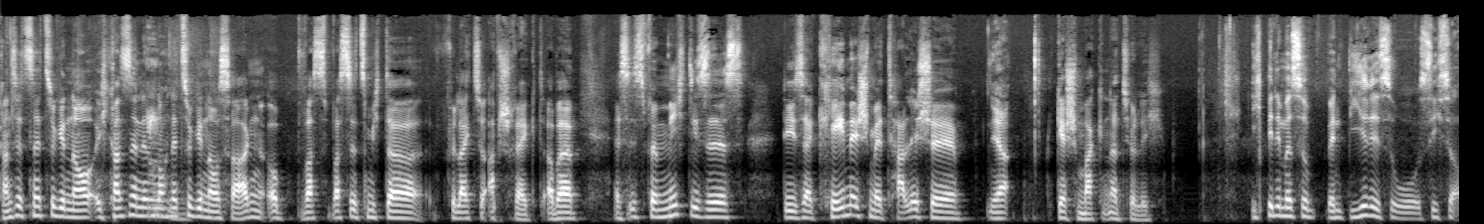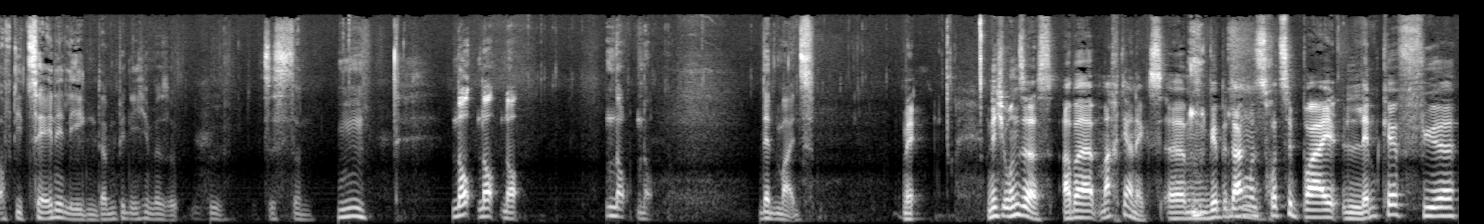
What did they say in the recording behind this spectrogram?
Kann es jetzt nicht so genau, ich kann es noch nicht so genau sagen, ob was, was jetzt mich da vielleicht so abschreckt. Aber es ist für mich dieses, dieser chemisch-metallische Ja. Geschmack natürlich. Ich bin immer so, wenn Biere so sich so auf die Zähne legen, dann bin ich immer so. Das ist dann. Hm. No, no, no. No, no. Nicht meins. Nee. Nicht unsers, aber macht ja nichts. Ähm, wir bedanken uns trotzdem bei Lemke für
